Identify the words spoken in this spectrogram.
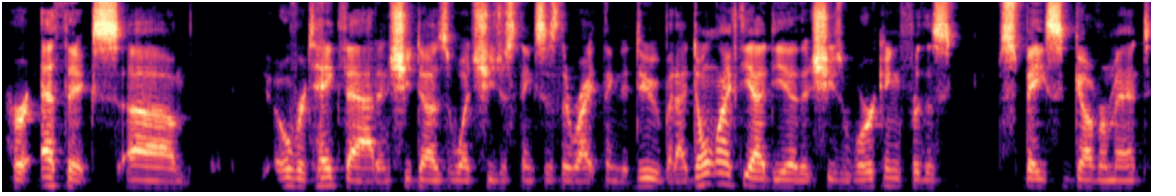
her ethics um, overtake that, and she does what she just thinks is the right thing to do. But I don't like the idea that she's working for this space government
